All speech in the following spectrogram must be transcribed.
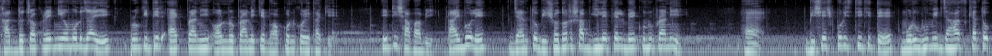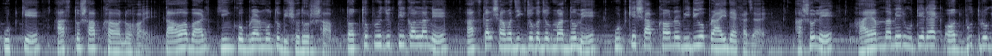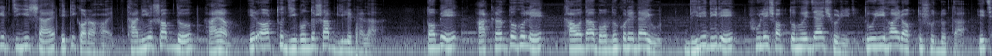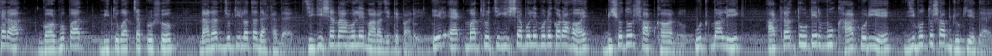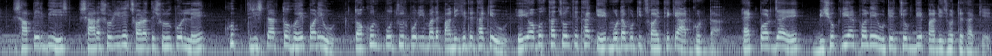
খাদ্যচক্রের নিয়ম অনুযায়ী প্রকৃতির এক প্রাণী অন্য প্রাণীকে ভক্ষণ করে থাকে। এটি স্বাভাবিক। তাই বলে, জ্যান্ত বিষধর সাপ গিলে ফেলবে কোনো প্রাণী? হ্যাঁ বিশেষ পরিস্থিতিতে মরুভূমির জাহাজ খ্যাত উটকে আস্ত সাপ খাওয়ানো হয়। তাও আবার কিং কোবরার মতো বিষধর সাপ। তথ্য প্রযুক্তির কল্যাণে আজকাল সামাজিক যোগাযোগ মাধ্যমে উটকে সাপ খাওয়ানোর ভিডিও প্রায় দেখা যায়। আসলে হায়াম নামের উটের এক অদ্ভুত রোগের চিকিৎসায় এটি করা হয়। স্থানীয় শব্দ হায়াম। এর অর্থ জীবন্ত সাপ গিলে ফেলা। তবে আক্রান্ত হলে খাওয়া দাওয়া বন্ধ করে দেয় উট। ধীরে ধীরে ফুলে শক্ত হয়ে যায় শরীর। তৈরি হয় রক্তশূন্যতা। এছাড়া গর্ভপাত, মৃত বাচ্চা প্রসব, নানান জটিলতা দেখা দেয়। চিকিৎসা না হলে মারা যেতে পারে। এর একমাত্র চিকিৎসা বলে মনে করা হয় বিষধর সাপ খাওয়ানো। উট মালিক আক্রান্ত উটের মুখ হা করিয়ে জীবন্ত সাপ ঢুকিয়ে দেয়। সাপের বিষ সারা শরীরে ছড়াতে শুরু করলে খুব তৃষ্ণার্ত হয়ে পড়ে উট। তখন প্রচুর পরিমাণে পানি খেতে থাকে উট। এই অবস্থা চলতে থাকে মোটামুটি ছয় থেকে আট ঘণ্টা। এক পর্যায়ে বিষক্রিয়ার ফলে উটের চোখ দিয়ে পানি ঝরতে থাকে।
